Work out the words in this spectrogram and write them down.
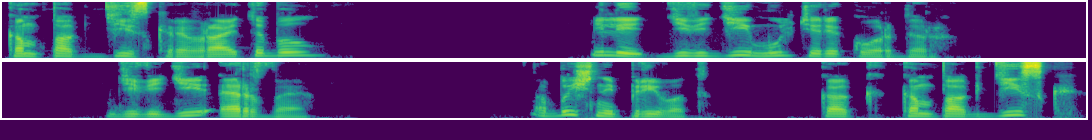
Compact Disc Rewritable или DVD мультирекордер DVD RV. Обычный привод, как компакт-диск,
